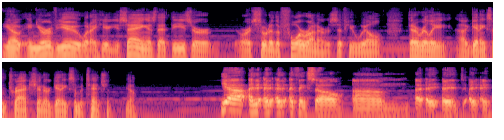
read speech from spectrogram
you know in your view what i hear you saying is that these are or sort of the forerunners if you will that are really uh, getting some traction or getting some attention yeah yeah, I, I, I think so. Um, I, I, I,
